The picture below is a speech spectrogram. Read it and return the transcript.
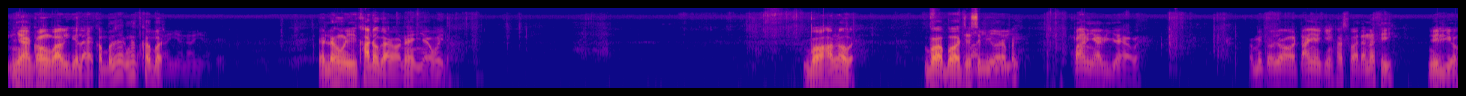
ત્યાં ઘઉં વાવી ગયેલા છે. ખબર છે કે નથી ખબર? એટલે હું એ ખાડો ગાળવા ને અહીંયા હોય તો. બ હાલો હવે. બ બ જેસીબી વાળા ભાઈ પાણી આવી જાય હવે. અમે તો જો ટાયા ક્યાંય હસવાતા નથી. જોઈ લ્યો.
